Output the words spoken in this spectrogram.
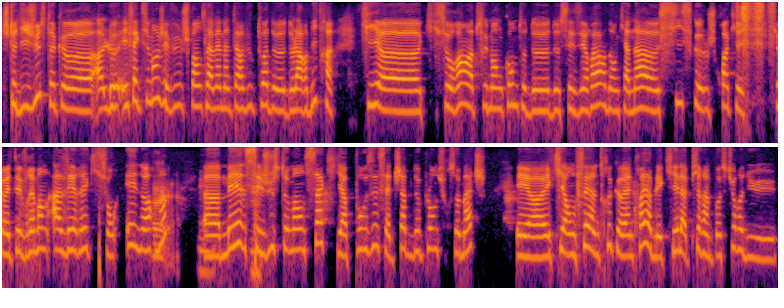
je te dis juste que euh, le, effectivement, j'ai vu, je pense, la même interview que toi de, de l'arbitre qui, euh, qui se rend absolument compte de, de ses erreurs. Donc, il y en a euh, six que je crois qui, qui ont été vraiment avérées, qui sont énormes. Ouais. Mm. Euh, mais c'est justement ça qui a posé cette chape de plomb sur ce match et, euh, et qui en fait un truc incroyable et qui est la pire imposture du,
